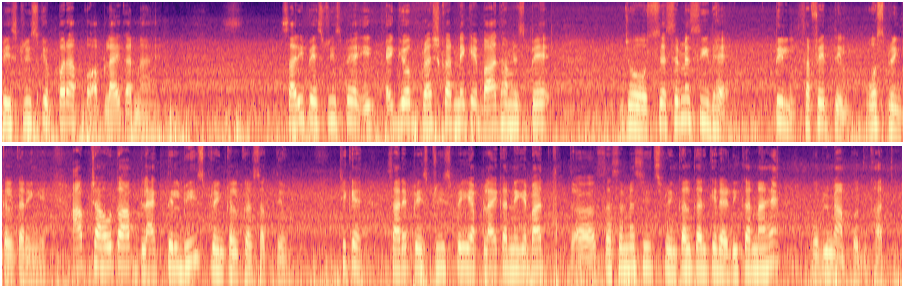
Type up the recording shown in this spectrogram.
पेस्ट्रीज़ के ऊपर आपको अप्लाई करना है। सारी पेस्ट्रीज़ पे एक एग योग ब्रश करने के बाद हम इस पर जो सेसमे सीड है, तिल, सफ़ेद तिल, वो स्प्रिंकल करेंगे। आप चाहो तो आप ब्लैक तिल भी स्प्रिंकल कर सकते हो, ठीक है? सारे पेस्ट्रीज़ पे ये अप्लाई करने के बाद सेसमे सीड स्प्रिंकल करके रेडी करना है, वो भी मैं आपको दिखाती हूँ।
